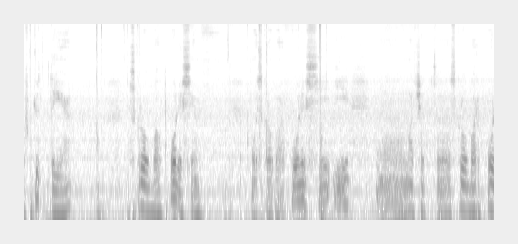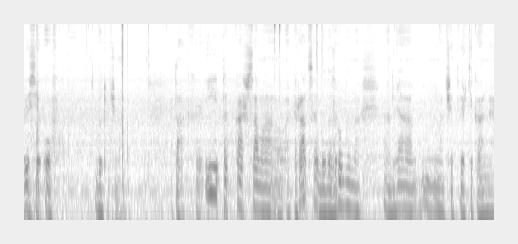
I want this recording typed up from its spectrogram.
в Qt scrollbar policy, ось scrollbar policy і е, значить, е, scrollbar policy off виключено. Так, і така ж сама операція буде зроблена для м, значить, вертикальної.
